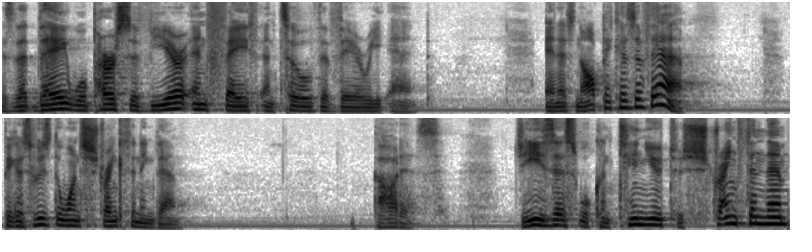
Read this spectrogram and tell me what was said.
is that they will persevere in faith until the very end. And it's not because of them, because who's the one strengthening them? God is. Jesus will continue to strengthen them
